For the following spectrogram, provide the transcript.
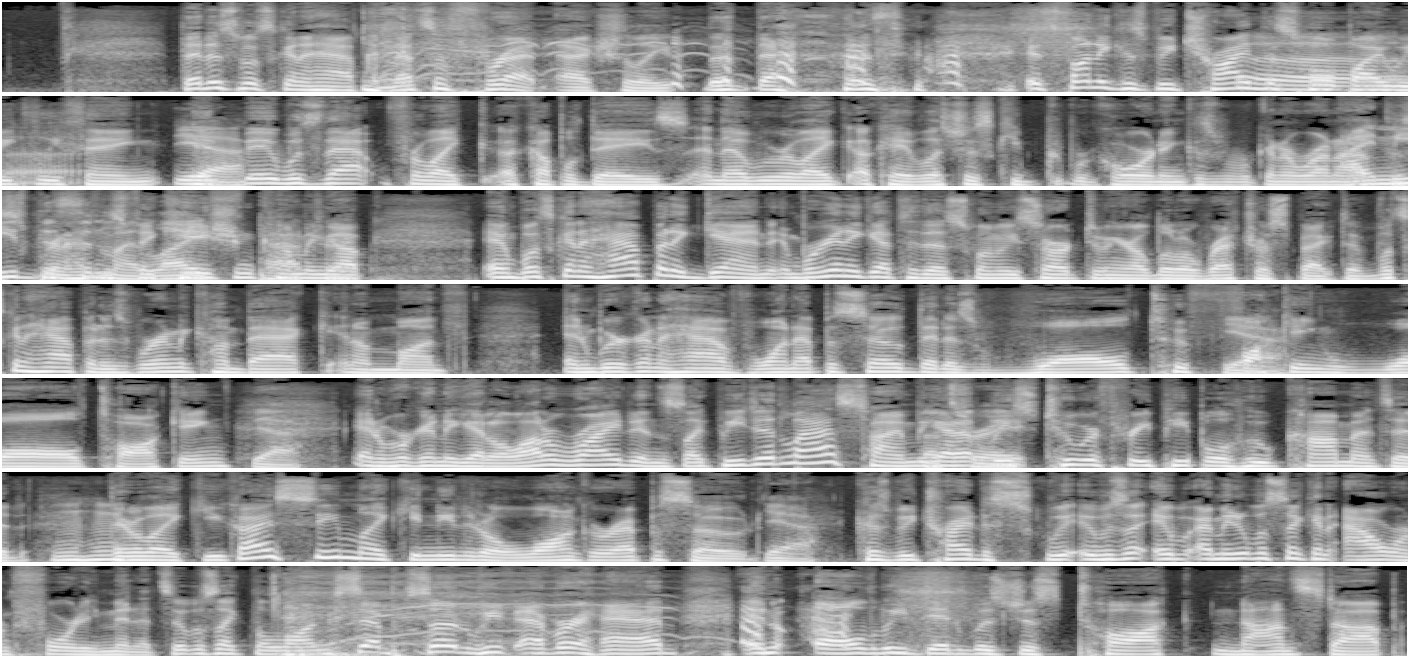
That is what's going to happen. That's a threat, actually. that, that it's funny because we tried this whole bi-weekly thing. Uh, yeah. It, it was that for like a couple days, and then we were like, okay, let's just keep recording because we're going to run out. I this, need this in this my vacation life, coming up, and what's going to happen again? And we're going to get to this when we start doing our little retrospective. What's going to happen is we're going to come back in a month, and we're going to have one episode that is wall to Yeah. fucking wall talking. Yeah. and we're going to get a lot of write-ins like we did last time. We That's got at right. Mm-hmm. least two or three people who commented. They were like, "You guys seem like you needed a longer episode." Yeah. because we tried to squeeze. It was, it, I mean, it was like an hour and forty minutes. It was like the longest episode we've ever had, and all we did was just talk nonstop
